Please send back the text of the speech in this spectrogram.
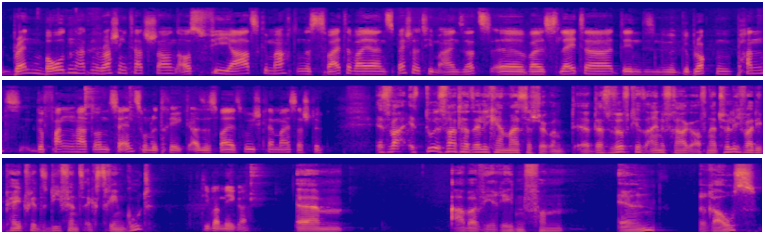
Brandon Bolden hat einen Rushing Touchdown aus vier Yards gemacht und das zweite war ja ein Special Team Einsatz, äh, weil Slater den diesen geblockten Punt gefangen hat und zur Endzone trägt. Also es war jetzt wirklich kein Meisterstück. Es war, es, du, es war tatsächlich kein Meisterstück und äh, das wirft jetzt eine Frage auf. Natürlich war die Patriots Defense extrem gut. Die war mega. Ähm, aber wir reden von Allen, raus,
